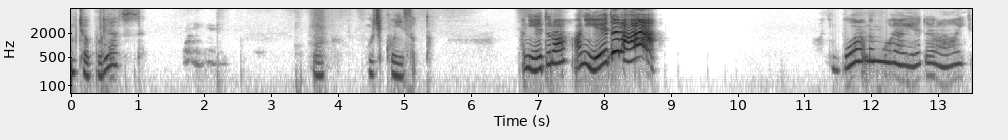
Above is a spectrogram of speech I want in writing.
멈춰버렸어. 어, 50코인 있었다. 아니, 얘들아, 아니, 얘들아! 아니, 뭐 하는 거야, 얘들아. 이게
